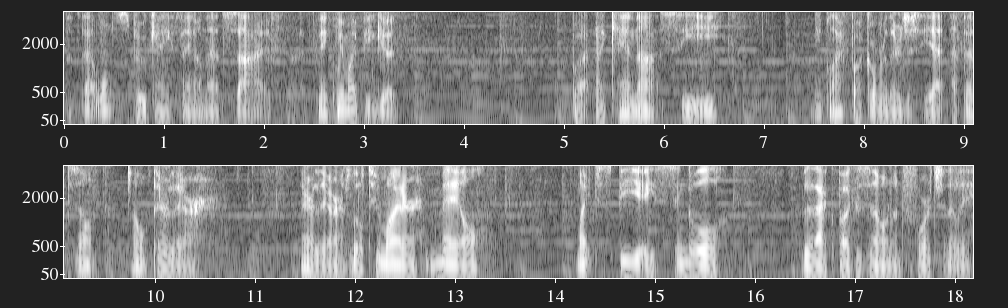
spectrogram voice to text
that that won't spook anything on that side. I think we might be good. But I cannot see any black buck over there just yet at that zone. Oh, there they are. There they are. A little too minor male. Might just be a single black buck zone, unfortunately.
